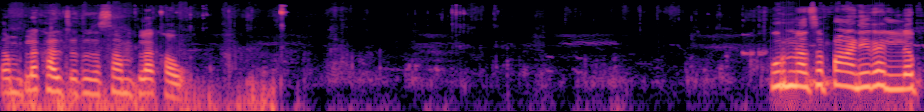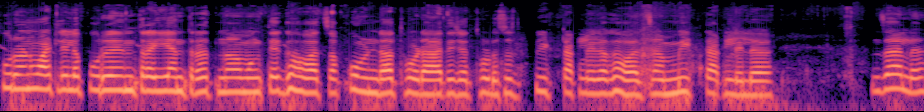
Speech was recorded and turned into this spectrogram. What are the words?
संपला खालचं तुझा संपला खाऊ. पुरणाचं पाणी राहिलेलं पुरण वाटलेलं पुरण यंत्र यंत्रातनं मग ते गव्हाचा कोंडा थोडा त्याच्यात थोडंसं पीठ टाकलेलं गव्हाचं मीठ टाकलेलं. झालं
